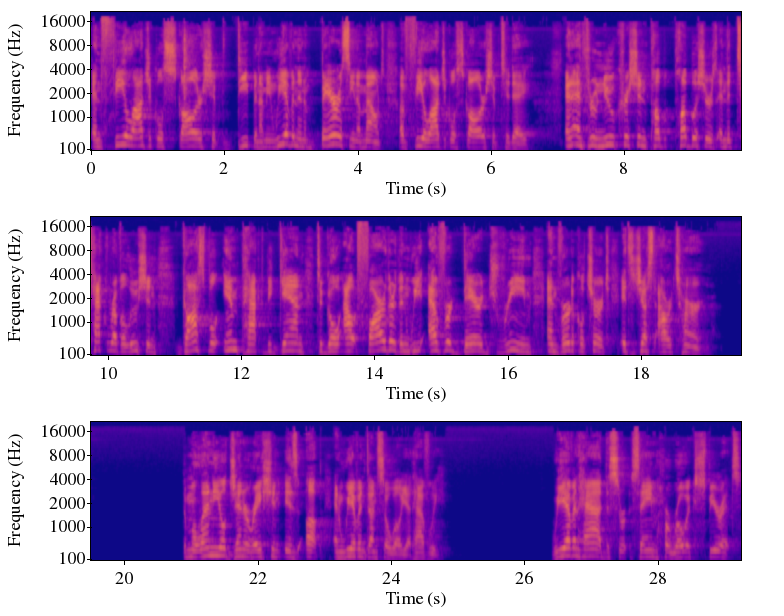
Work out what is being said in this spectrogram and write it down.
and theological scholarship deepened. I mean, we have an embarrassing amount of theological scholarship today. And, and through new Christian pub- publishers and the tech revolution, gospel impact began to go out farther than we ever dared dream. And vertical church, it's just our turn. The millennial generation is up, and we haven't done so well yet, have we? We haven't had the same heroic spirit.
